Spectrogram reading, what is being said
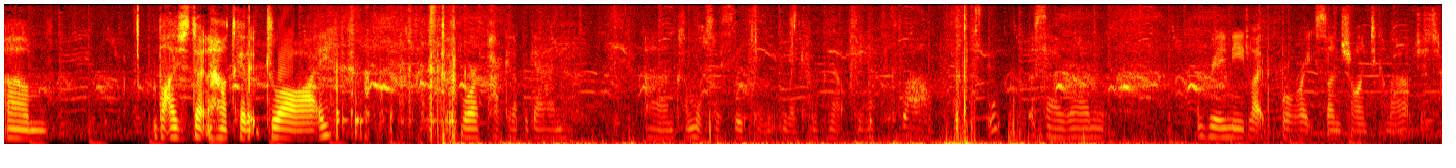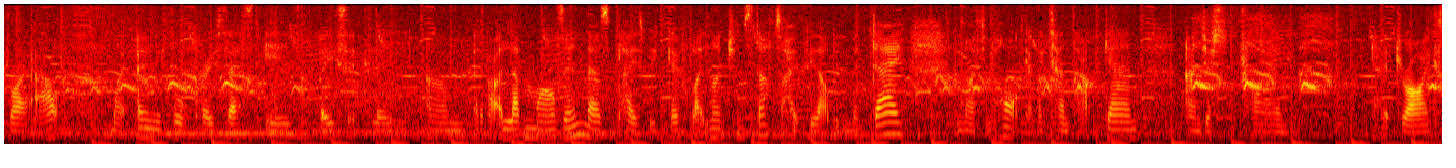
um, but I just don't know how to get it dry before I pack it up again because um, I'm also sleeping you know camping out for as well. Ooh, so um, really need like bright sunshine to come out just to dry it out. My only thought process is basically um, at about 11 miles in there's a place we can go for like lunch and stuff so hopefully that'll be midday. Be nice and hot get my tent out again and just try and get it dry because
